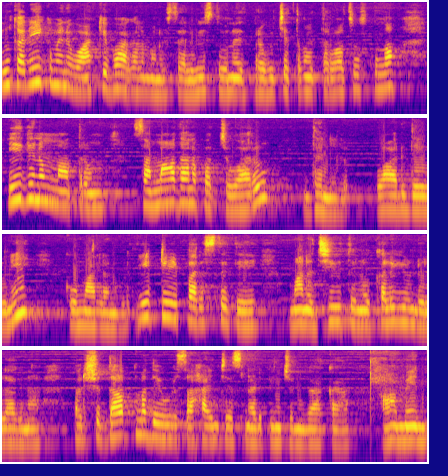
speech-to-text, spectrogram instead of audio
ఇంకా అనేకమైన వాక్య భాగాలు మనకు సెలవిస్తున్నాయి ప్రభు చిత్తమైన తర్వాత చూసుకుందాం. ఈ దినం మాత్రం సమాధానపరచువారు ధన్యులు. వారు దేవుని కుమారులను కూడా. ఇట్టి పరిస్థితి మన జీవితంలో కలిగి ఉండేలాగిన పరిశుద్ధాత్మ దేవుడు సహాయం చేసి నడిపించునుగాక. ఆమెన్.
